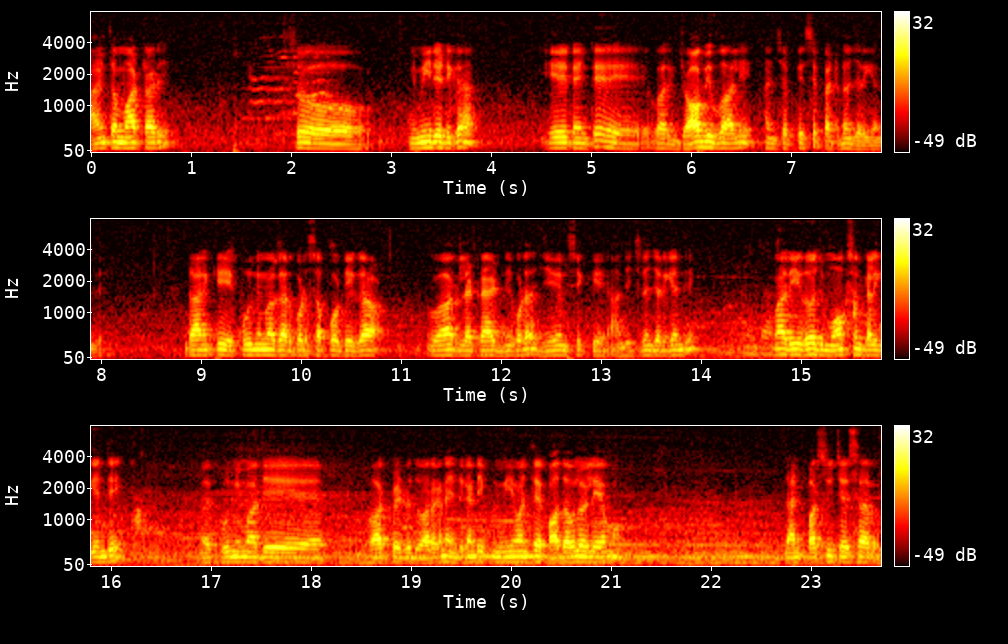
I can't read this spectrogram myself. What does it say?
ఆయనతో మాట్లాడి సో ఇమీడియట్గా ఏంటంటే వారికి జాబ్ ఇవ్వాలి అని చెప్పేసి పెట్టడం జరిగింది. దానికి పూర్ణిమ గారు కూడా సపోర్టివ్గా వారి లెటర్ యాడ్ని కూడా జిఎంసీకి అందించడం జరిగింది. మరి ఈరోజు మోక్షం కలిగింది. మరి పూర్ణిమాది కార్పొరేటర్ ద్వారాగానే ఎందుకంటే ఇప్పుడు మేమంతే పదవిలో లేము. దాన్ని పర్సూ చేశారు.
